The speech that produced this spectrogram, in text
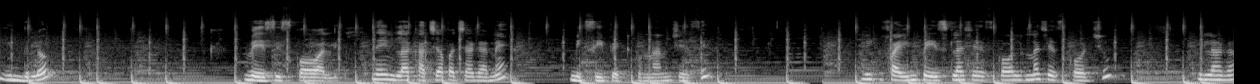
ఇందులో వేసేసుకోవాలి. నేను ఇలా కచ్చాపచ్చాగానే మిక్సీ పెట్టుకున్నాను చేసి. మీకు ఫైన్ పేస్ట్లా చేసుకోవాలన్నా చేసుకోవచ్చు. ఇలాగా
